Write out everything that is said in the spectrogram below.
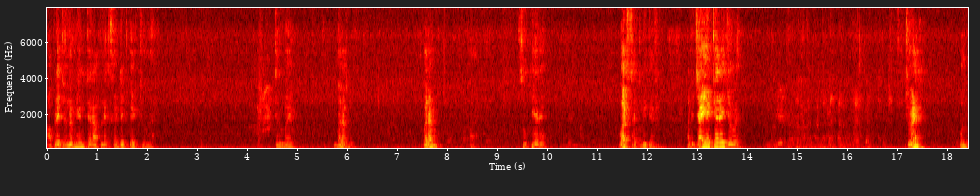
આપણે જન્મીએ ને ત્યારે આપણે એક સર્ટિફિકેટ જોઈએ ધીરુભાઈ, બરાબર? બરાબર? શું કહે બર્થ સર્ટિફિકેટ અને જઈએ ત્યારે જોવે. જોવે બોલો.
